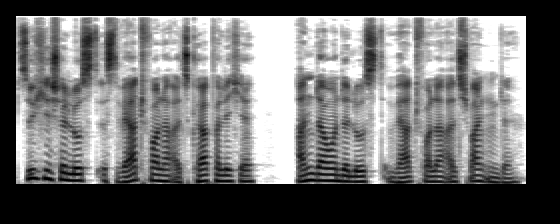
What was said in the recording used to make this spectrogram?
Psychische Lust ist wertvoller als körperliche, andauernde Lust wertvoller als schwankende.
